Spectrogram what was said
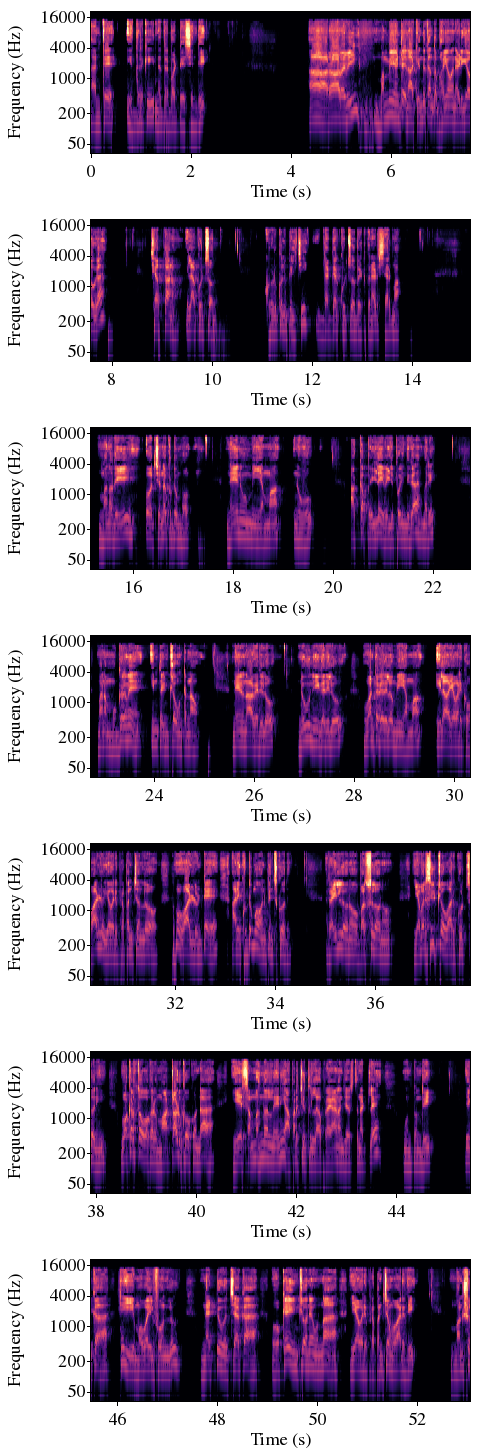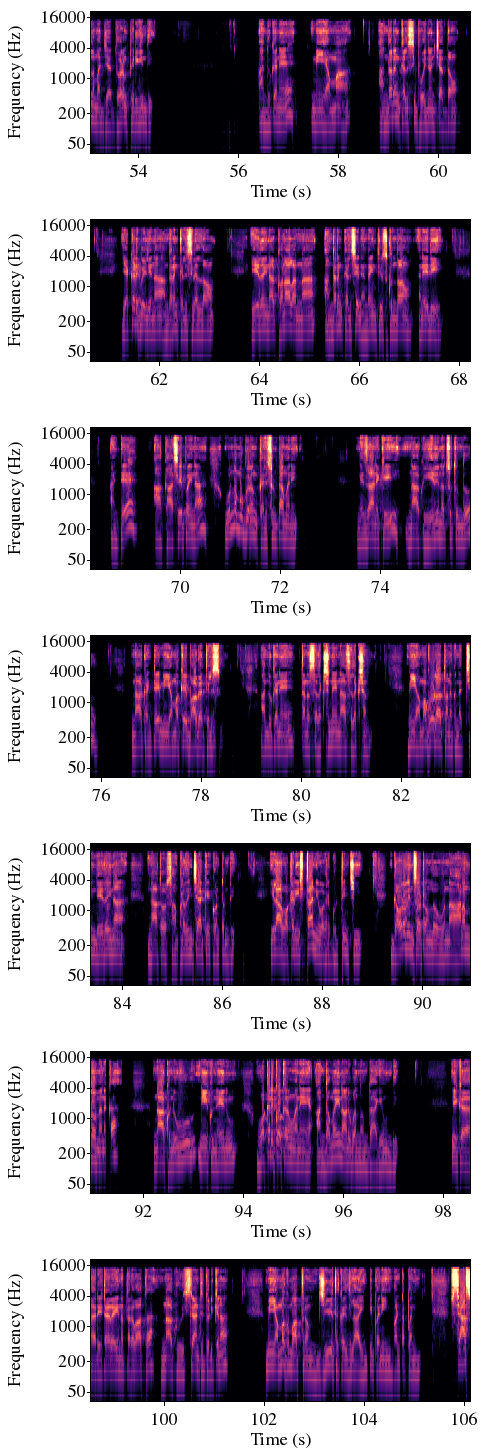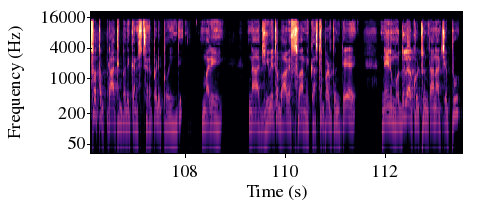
అంతే ఇద్దరికి నిద్రపట్టేసింది రా రవి. మమ్మీ అంటే నాకెందుకంత భయం అని అడిగావుగా? చెప్తాను ఇలా కూర్చో. కొడుకును పిలిచి దగ్గర కూర్చోబెట్టుకున్నాడు శర్మ. మనది ఓ చిన్న కుటుంబం. నేను మీ అమ్మ నువ్వు. అక్క పెళ్ళై వెళ్ళిపోయిందిగా మరి? మనం ముగ్గురమే ఇంత ఇంట్లో ఉంటున్నాం. నేను నా గదిలో నువ్వు నీ గదిలో వంటగదిలో మీ అమ్మ. ఇలా ఎవరికి వాళ్ళు ఎవరి ప్రపంచంలో వాళ్ళుంటే అది కుటుంబం అనిపించుకోదు. రైల్లోనో బస్సులోనో ఎవరి సీట్లో వారు కూర్చొని ఒకరితో ఒకరు మాట్లాడుకోకుండా ఏ సంబంధం లేని అపరిచితుల్లా ప్రయాణం చేస్తున్నట్లే ఉంటుంది. ఇక ఈ మొబైల్ ఫోన్లు నెట్ వచ్చాక ఒకే ఇంట్లోనే ఉన్న ఎవరి ప్రపంచం వారిది. మనుషుల మధ్య దూరం పెరిగింది. అందుకనే మీ అమ్మ అందరం కలిసి భోజనం చేద్దాం. ఎక్కడికి వెళ్ళినా అందరం కలిసి వెళ్దాం. ఏదైనా కొనాలన్నా అందరం కలిసి నిర్ణయం తీసుకుందాం అనేది అంటే ఆ కాసేపైనా ఉన్న ముగ్గురం కలిసి ఉంటామని నిజానికి నాకు ఏది నచ్చుతుందో నాకంటే మీ అమ్మకే బాగా తెలుసు. అందుకనే తన సెలక్షనే నా సెలక్షన్. మీ అమ్మ కూడా తనకు నచ్చింది ఏదైనా నాతో సంప్రదించాకే కొంటుంది. ఇలా ఒకరి ఇష్టాన్ని ఒకరు గుర్తించి గౌరవించటంలో ఉన్న ఆనందం వెనక నాకు నువ్వు నీకు నేను ఒకరికొకరం అనే అందమైన అనుబంధం దాగి ఉంది. ఇక రిటైర్ అయిన తర్వాత నాకు విశ్రాంతి దొరికినా మీ అమ్మకు మాత్రం జీవిత ఖైదుల ఇంటి పని వంట పని శాశ్వత ప్రాతిపదికన స్థిరపడిపోయింది. మరి నా జీవిత భాగస్వామి కష్టపడుతుంటే నేను మొద్దులా కూర్చుంటానా చెప్పు?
